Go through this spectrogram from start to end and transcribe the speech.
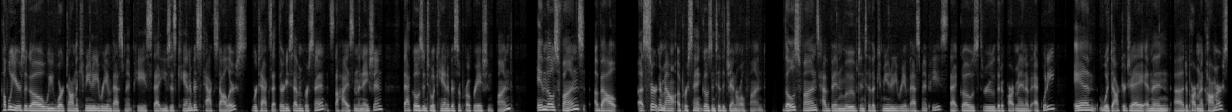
a couple years ago, we worked on the community reinvestment piece that uses cannabis tax dollars. We're taxed at 37%. It's the highest in the nation. That goes into a cannabis appropriation fund. In those funds, about a certain amount, a percent goes into the general fund. Those funds have been moved into the community reinvestment piece that goes through the Department of Equity and with Dr. J and then uh, Department of Commerce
